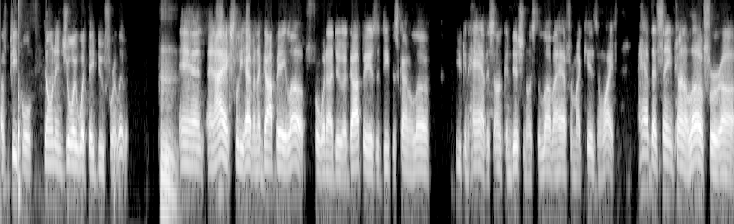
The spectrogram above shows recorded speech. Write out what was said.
of people don't enjoy what they do for a living. Hmm. And and I actually have an agape love for what I do. Agape is the deepest kind of love you can have. It's unconditional. It's the love I have for my kids and wife. Have that same kind of love for uh,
